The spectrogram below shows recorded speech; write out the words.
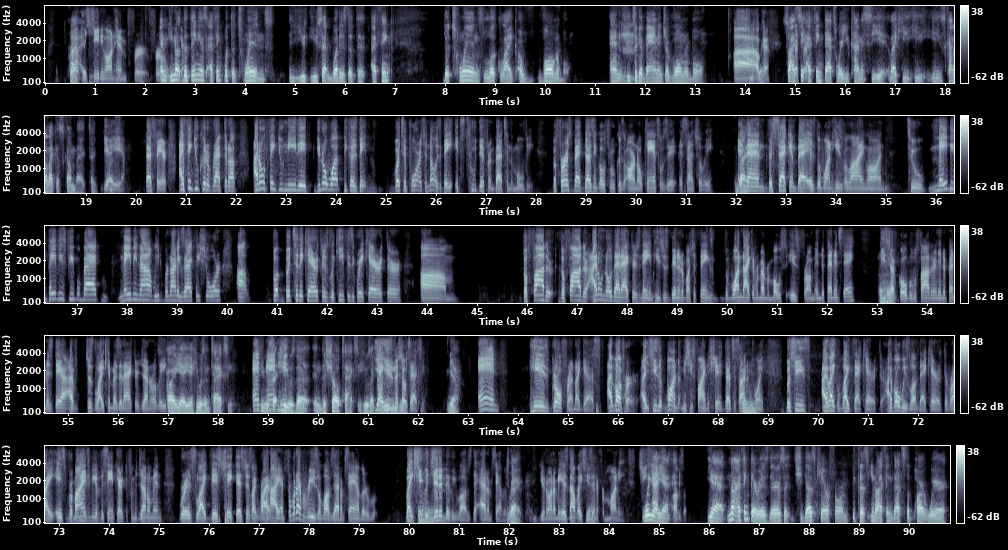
uh, is cheating on him for for. and you know the thing is i think with the twins you you said what is the, the i think the twins look like a vulnerable and he Mm. took advantage of vulnerable Ah, people. okay. so i see i think that's where you kind of see it like he he he's kind of like a scumbag type Yeah, person. yeah, yeah. That's fair. I think you could have wrapped it up. I don't think you needed. You know what? Because they, what's important to know is that they, it's two different bets in the movie. The first bet doesn't go through because Arno cancels it essentially, right and then the second bet is the one he's relying on to maybe pay these people back, maybe not. We, we're not exactly sure. Uh, but but to the characters, Lakeith is a great character. Um, the father, the father, I don't know that actor's name. He's just been in a bunch of things. The one that I can remember most is from Independence Day. He's Mhm. Jeff Goldblum's father in Independence Day. I- I've just like him as an actor generally. oh yeah yeah he was in taxi And he was and the, he was the in the show taxi he was like yeah, he's in the show. Taxi. yeah and his girlfriend, I guess. I love her. I, she's a, one. I mean, she's fine as shit. That's aside Mhm. the point. But she's. I like like that character. I've always loved that character. Right? It reminds me of the same character from The Gentlemen, where it's like this chick that's just like right high, and for whatever reason loves Adam Sandler. Like she Mhm. legitimately loves the Adam Sandler. right You know what I mean? It's not like she's Yeah. in it for money. She Well, yeah, yeah. loves him. Yeah, no, I think there is. There is a she does care for him because you know I think that's the part where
